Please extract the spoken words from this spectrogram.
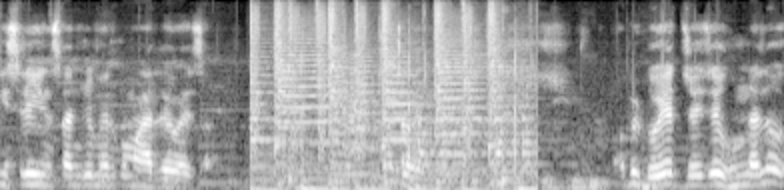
तीसरे इंसान जो मेरे को मार रहे हो ऐसा। अबे डोळ्यात जय जय होऊन राहिलं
